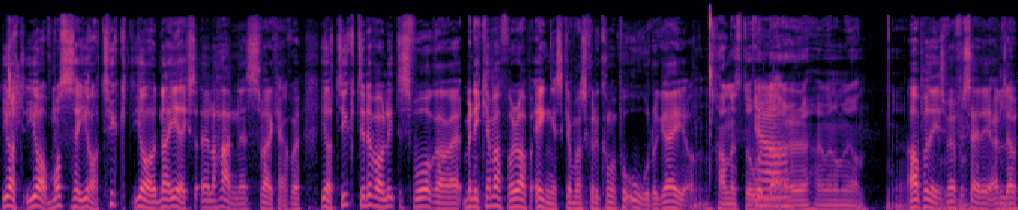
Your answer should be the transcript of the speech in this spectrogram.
jag, jag måste säga, jag tyckte, jag, när Erik, eller Hannes var det kanske, jag tyckte det var lite svårare, men det kan vara för att det var på engelska man skulle komma på ord och grejer. Mm. Hannes då Ja. lärare, även om jag... Ja precis, men jag får säga det. Eller,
